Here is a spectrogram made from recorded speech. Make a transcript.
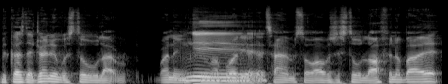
because the adrenaline was still like running through my body yeah, at the time, so I was just still laughing about it.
